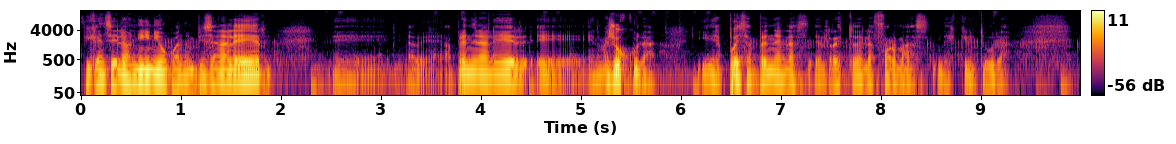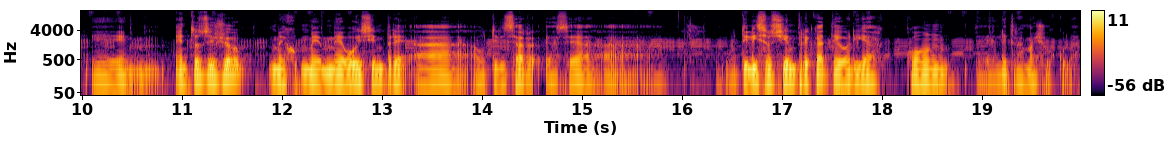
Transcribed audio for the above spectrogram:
Fíjense los niños cuando empiezan a leer, aprenden a leer en mayúscula y después aprenden el resto de las formas de escritura. Entonces yo me, voy siempre a, utilizar, o sea, utilizo siempre categorías con eh, letras mayúsculas.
